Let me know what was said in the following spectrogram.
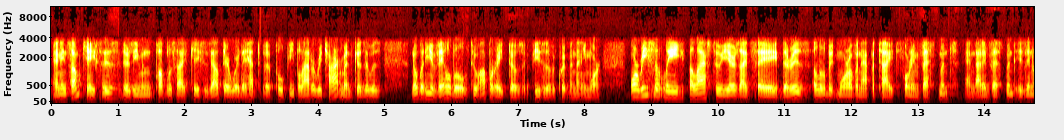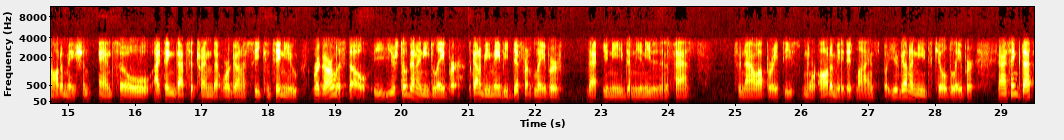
And in some cases, there's even publicized cases out there where they had to pull people out of retirement because there was nobody available to operate those pieces of equipment anymore. More recently, the last two years, I'd say there is a little bit more of an appetite for investment, and that investment is in automation. And so I think that's a trend that we're going to see continue. Regardless, though, you're still going to need labor. It's going to be maybe different labor that you need than you needed in the past to now operate these more automated lines, but you're going to need skilled labor. And I think that's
